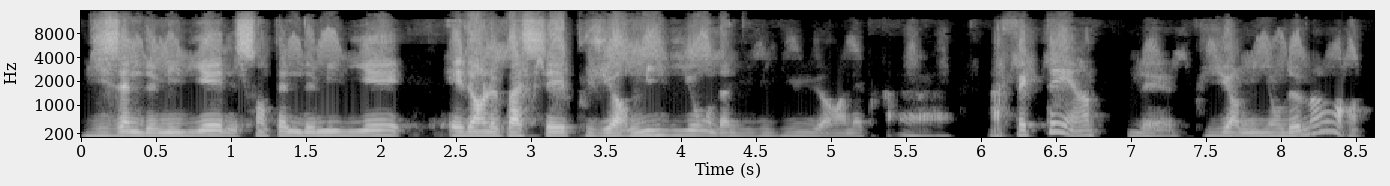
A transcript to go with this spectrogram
dizaines de milliers, des centaines de milliers, et dans le passé, plusieurs millions d'individus en être euh, affectés, hein, plusieurs millions de morts.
